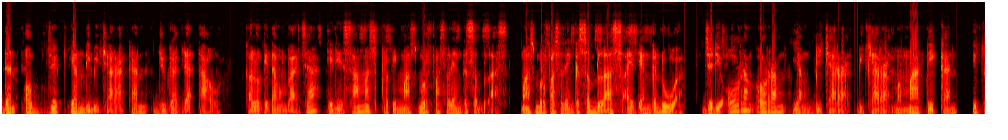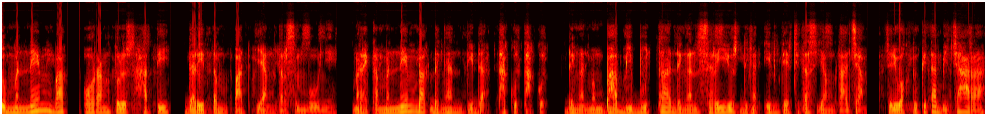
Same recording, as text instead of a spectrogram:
dan objek yang dibicarakan juga tidak tahu. Kalau kita membaca, ini sama seperti Mazmur pasal yang ke-11. Mazmur pasal yang ke-11 ayat yang kedua. Jadi orang-orang yang bicara-bicara mematikan itu menembak orang tulus hati dari tempat yang tersembunyi. Mereka menembak dengan tidak takut-takut, dengan membabi buta, dengan serius, dengan intensitas yang tajam. Jadi waktu kita bicara,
